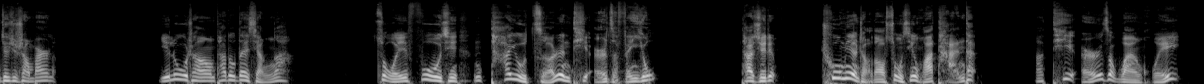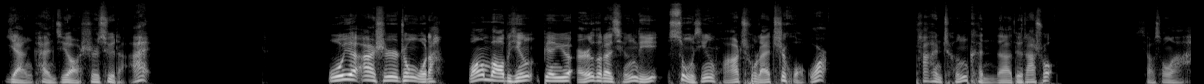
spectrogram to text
就去上班了。一路上他都在想啊，作为父亲，他有责任替儿子分忧。他决定出面找到宋新华谈谈，啊，替儿子挽回眼看就要失去的爱。五月二十日中午的。王宝平便约儿子的情敌宋新华出来吃火锅。他很诚恳地对他说：“小宋啊，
